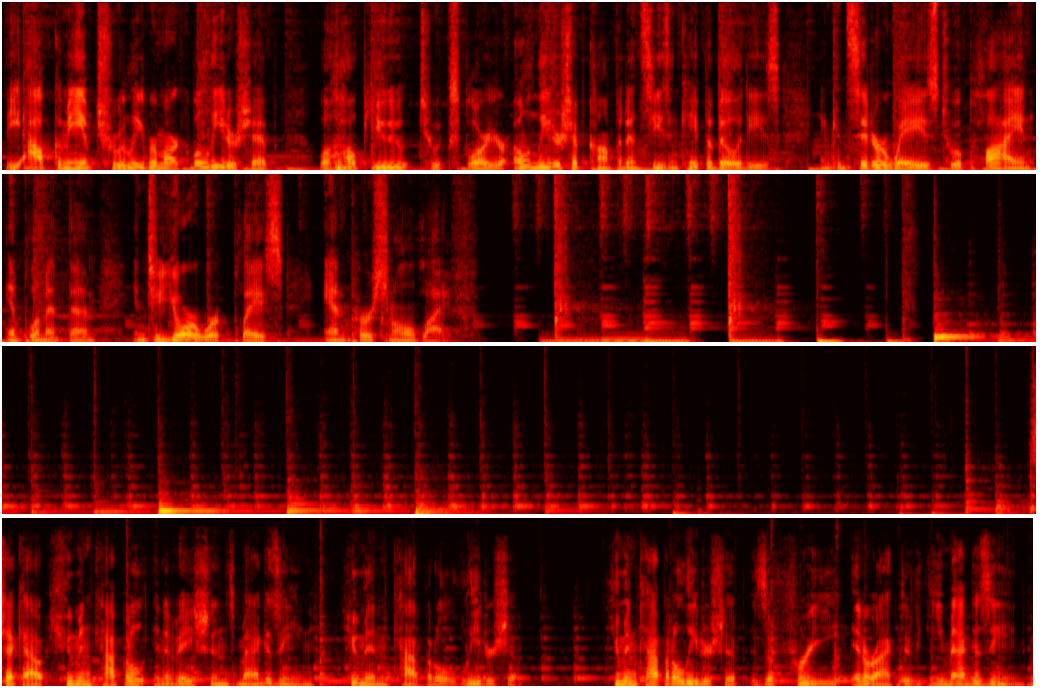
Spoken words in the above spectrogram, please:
The alchemy of truly remarkable leadership will help you to explore your own leadership competencies and capabilities and consider ways to apply and implement them into your workplace and personal life. Check out Human Capital Innovations magazine, Human Capital Leadership. Human Capital Leadership is a free, interactive e magazine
